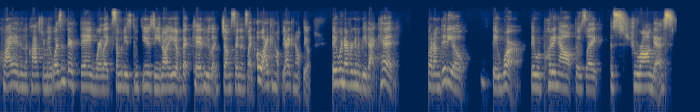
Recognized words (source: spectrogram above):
quiet in the classroom. It wasn't their thing where like somebody's confused you know you have that kid who like jumps in and is like oh i can help you i can help you. They were never going to be that kid but on video they were. They were putting out those like the strongest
